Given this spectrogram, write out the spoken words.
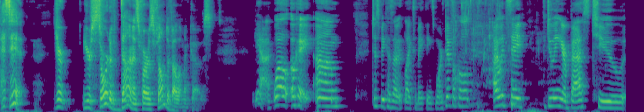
that's it. You're you're sort of done as far as film development goes. Yeah. Well, okay. Um, just because I would like to make things more difficult, I would say doing your best to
